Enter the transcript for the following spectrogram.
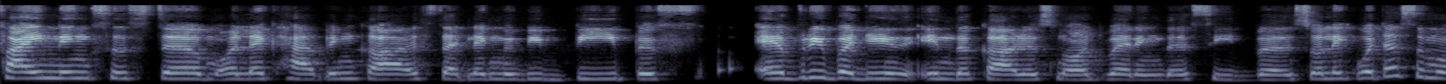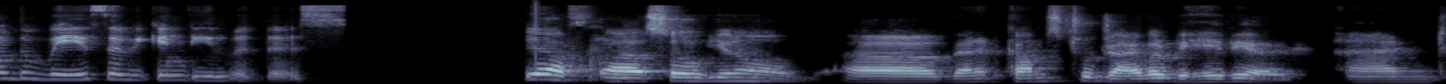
finding system or like having cars that like maybe beep if everybody in the car is not wearing their seatbelt so like what are some of the ways that we can deal with this? Yeah uh, so you know uh, when it comes to driver behavior and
